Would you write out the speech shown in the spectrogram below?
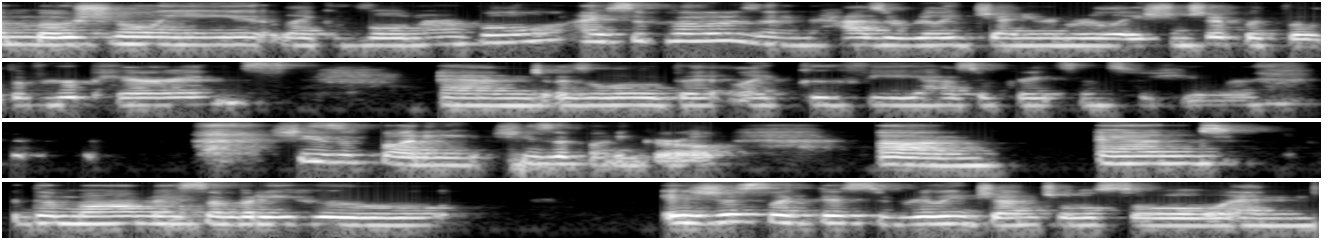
emotionally like vulnerable, I suppose, and has a really genuine relationship with both of her parents and is a little bit like goofy, has a great sense of humor. she's a funny, she's a funny girl. Um, and the mom is somebody who is just like this really gentle soul and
